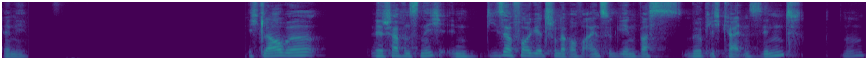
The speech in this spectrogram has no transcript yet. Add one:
Danny. Ich glaube, wir schaffen es nicht, in dieser Folge jetzt schon darauf einzugehen, was Möglichkeiten sind, ne?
